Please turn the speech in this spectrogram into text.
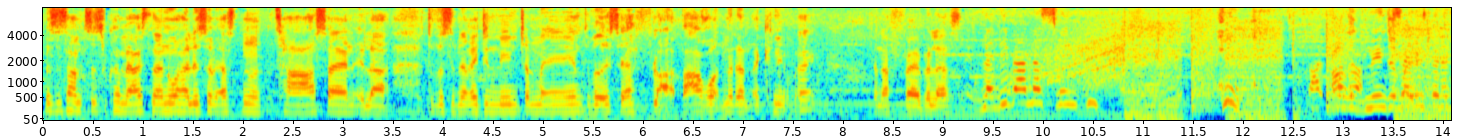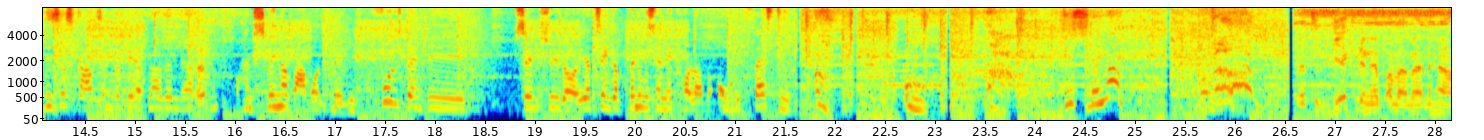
Men så samtidig så kan jeg mærke sådan, at nu har jeg lyst til at være sådan en Tarzan, eller du ved, sådan en rigtig ninja man, du ved, ikke? så jeg fløj bare rundt med den der kniv, ikke? Den er fabulous. Lad lige være med at svinge den. Huh. Nej, Ah, det er Ninja. Seriøst, den er lige så skarp som papirblad, den der. Og han svinger bare rundt med den. Fuldstændig sindssygt, og jeg tænker, hvad nu hvis han ikke holder ordentligt fast i den? Uh. Uh. Du svinger. Det er virkelig nemt at være mand her.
